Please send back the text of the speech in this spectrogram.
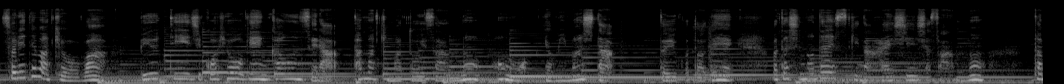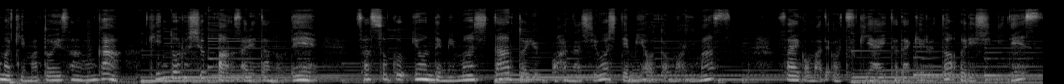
それでは今日はビューティー自己表現カウンセラー玉木まといさんの本を読みました。ということで私の大好きな配信者さんの玉木まといさんが Kindle 出版されたので早速読んでみましたというお話をしてみようと思います。最後までお付き合いいただけると嬉しいです。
